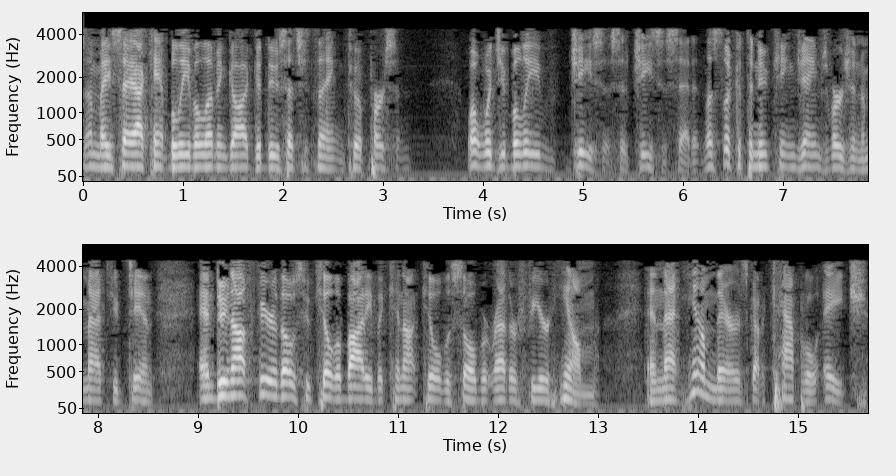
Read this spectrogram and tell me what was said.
Some may say, I can't believe a loving God could do such a thing to a person. Well, would you believe Jesus if Jesus said it? Let's look at the New King James Version of Matthew 10. And do not fear those who kill the body but cannot kill the soul, but rather fear Him. And that Him there has got a capital H,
